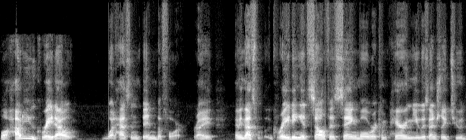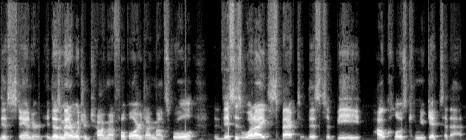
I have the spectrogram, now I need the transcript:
Well, how do you grade out what hasn't been before, right? I mean, that's grading itself is saying, well, we're comparing you essentially to this standard. It doesn't matter what you're talking about, football or you're talking about school. This is what I expect this to be. How close can you get to that?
